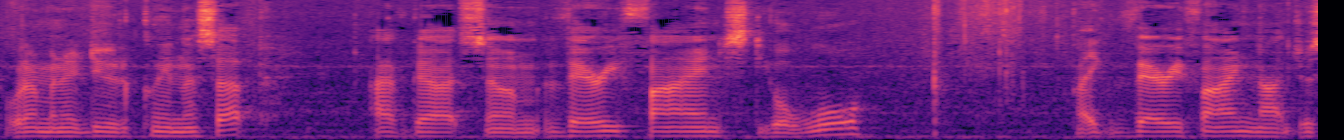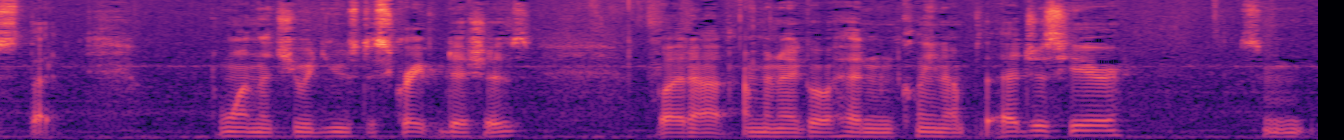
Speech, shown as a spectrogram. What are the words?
what I'm going to do to clean this up, I've got some very fine steel wool, like very fine, not just that one that you would use to scrape dishes, but uh, I'm going to go ahead and clean up the edges here, some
